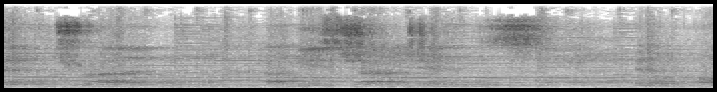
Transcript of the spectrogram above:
been on these charges and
